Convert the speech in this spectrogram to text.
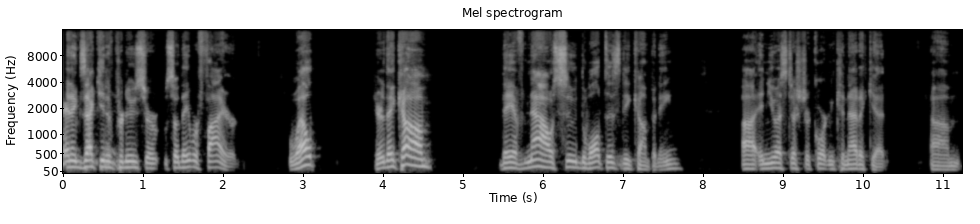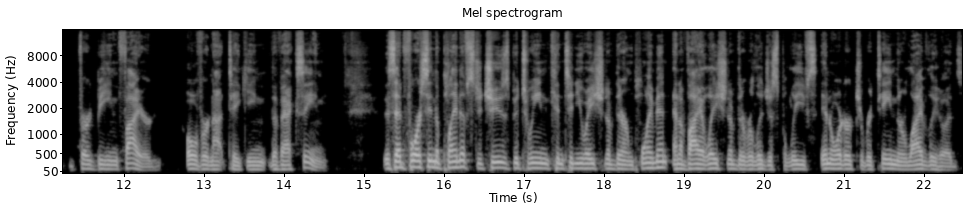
an executive producer. So they were fired. Well, here they come. They have now sued the Walt Disney Company uh, in U.S. District Court in Connecticut um, for being fired over not taking the vaccine. They said forcing the plaintiffs to choose between continuation of their employment and a violation of their religious beliefs in order to retain their livelihoods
